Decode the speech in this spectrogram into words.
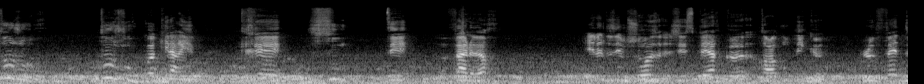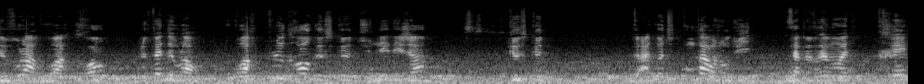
toujours, toujours, quoi qu'il arrive, créer sous tes valeurs. Et la deuxième chose, j'espère que tu auras compris que le fait de vouloir voir grand, le fait de vouloir voir plus grand que ce que tu n'es déjà, que ce que à quoi tu te compares aujourd'hui, ça peut vraiment être très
